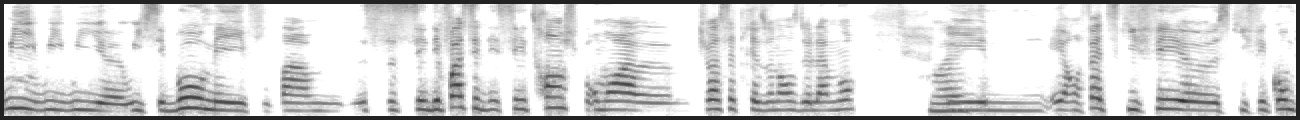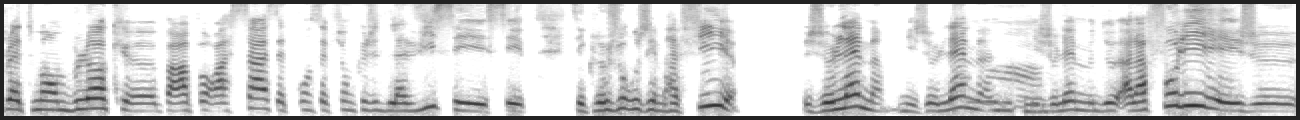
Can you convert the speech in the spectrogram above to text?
Oui, oui, oui, oui, c'est beau, mais il faut- enfin, c'est c'est- des fois c'est étrange pour moi. Euh, tu vois cette résonance de l'amour. Ouais. Et, et en fait, ce qui fait, euh, ce qui fait complètement bloc euh, par rapport à ça, cette conception que j'ai de la vie, c'est, c'est, c'est que le jour où j'ai ma fille, je l'aime, mais je l'aime, Mm. mais je l'aime de, à la folie. Et je,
